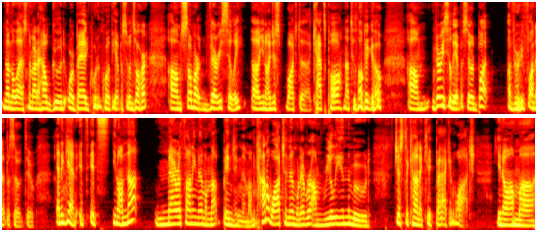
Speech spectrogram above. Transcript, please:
nonetheless, no matter how good or bad, quote unquote, the episodes are. Um, some are very silly. Uh, you know, I just watched uh, Cat's Paw not too long ago. Um, very silly episode, but a very fun episode too. And again, it's it's you know, I'm not marathoning them, I'm not binging them. I'm kind of watching them whenever I'm really in the mood, just to kind of kick back and watch. You know, I'm uh,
